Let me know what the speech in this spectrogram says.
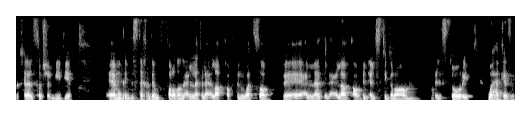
من خلال ال social media. ممكن تستخدم فرضا إعلانات العلاقة في الواتساب إعلانات العلاقة بالإنستغرام بال story وهكذا.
